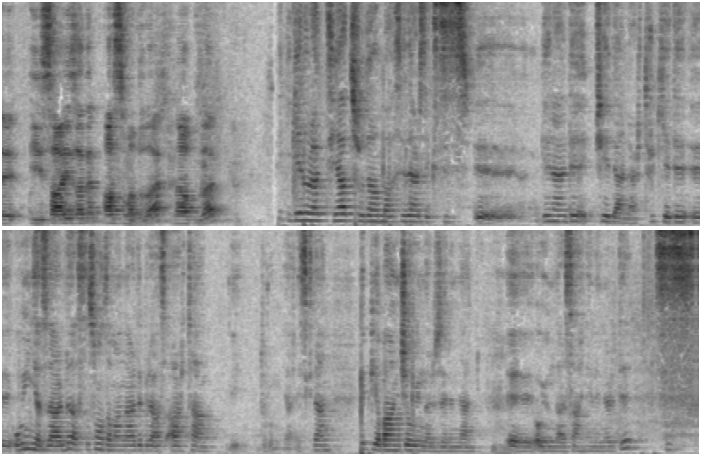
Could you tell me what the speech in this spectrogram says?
e, İsa'yı zaten asmadılar. Ne yaptılar? Peki genel olarak tiyatrodan bahsedersek siz e, genelde şey derler Türkiye'de e, oyun yazarlığı aslında son zamanlarda biraz artan bir durum. Yani eskiden hep yabancı oyunlar üzerinden e, oyunlar sahnelenirdi. Siz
